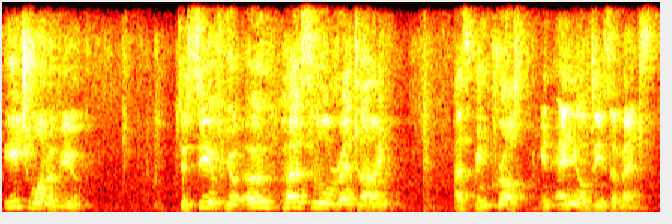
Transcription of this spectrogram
each one of you to see if your own personal red line has been crossed in any of these events.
